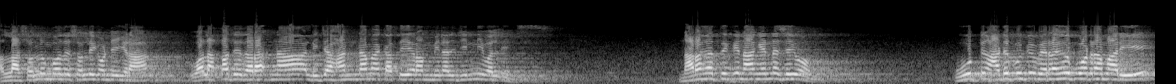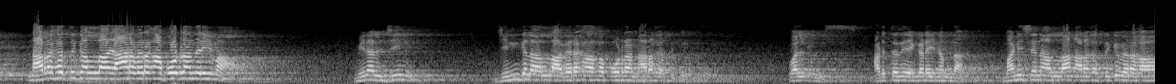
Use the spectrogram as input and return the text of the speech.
அல்லாஹ் சொல்லும் போது சொல்லிக் கொண்டிருக்கிறான் வலகது தரனா லிஜஹன்னம கதீரம் மினல் ஜின்னி வல் இன்ஸ். நரகத்துக்கு நாங்கள் என்ன செய்வோம்? ஊட்டு அடுப்புக்கு விறகு போடுற மாதிரி நரகத்துக்கு அல்லாஹ் யார விறகா போடுறான் தெரியுமா? மினல் ஜின். ஜின்களை அல்லாஹ் விறகாக போடுறான் நரகத்துக்கு. வல் இன்ஸ். அடுத்தது எங்கட இனம் தான் மனுஷன் அல்லாஹ் நரகத்துக்கு விறகாக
